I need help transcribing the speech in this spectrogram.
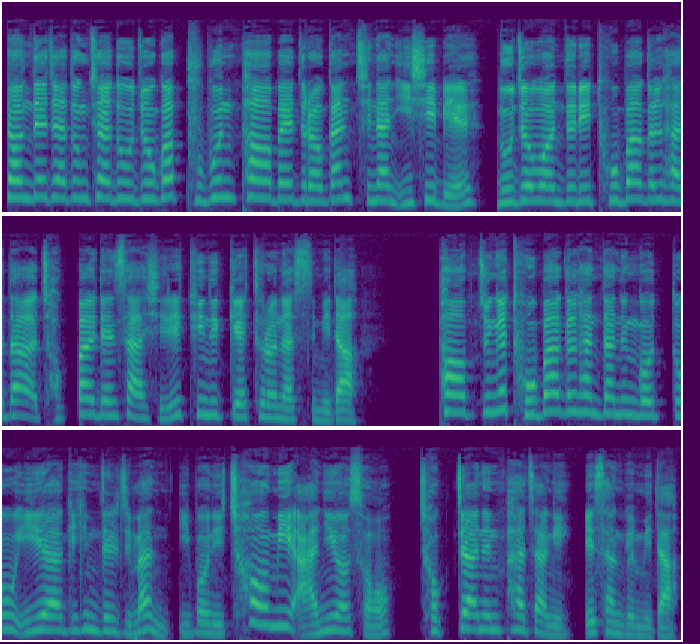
현대자동차 노조가 부분 파업에 들어간 지난 20일 노조원들이 도박을 하다 적발된 사실이 뒤늦게 드러났습니다. 파업 중에 도박을 한다는 것도 이해하기 힘들지만 이번이 처음이 아니어서 적지 않은 파장이 예상됩니다.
